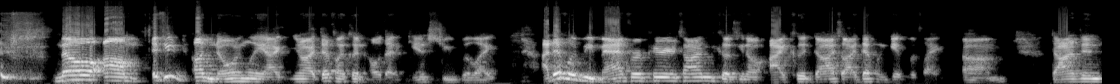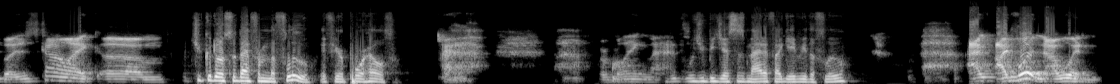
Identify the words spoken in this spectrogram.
no, um, if you unknowingly, I you know, I definitely couldn't hold that against you, but like, I definitely be mad for a period of time because you know I could die, so I definitely get with like um Donovan, but it's kind of like um But you could also die from the flu if you're poor health. we're playing that. Would you be just as mad if I gave you the flu? I I wouldn't, I wouldn't,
